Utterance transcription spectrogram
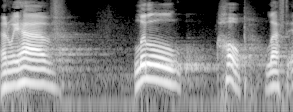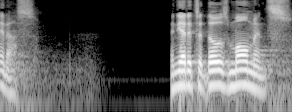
and we have little hope left in us. And yet, it's at those moments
